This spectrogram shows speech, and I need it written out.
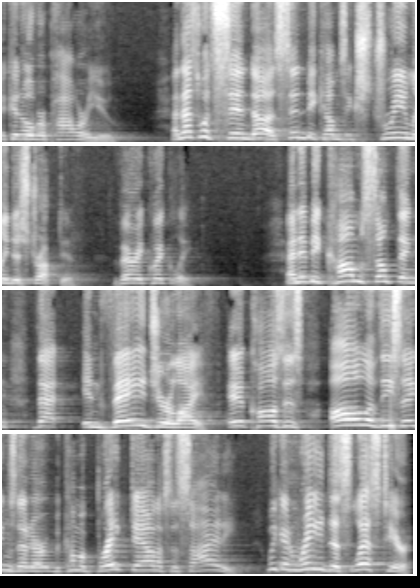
it can overpower you. And that's what sin does. Sin becomes extremely destructive very quickly. And it becomes something that invades your life. It causes all of these things that are become a breakdown of society. We can read this list here,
